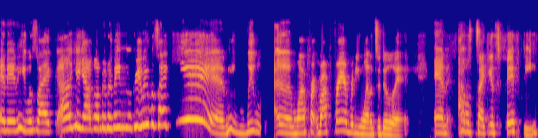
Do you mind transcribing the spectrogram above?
And then he was like, oh, yeah, y'all gonna do the meet and greet? We was like, yeah. And he, we, uh, my, friend, my friend really wanted to do it. And I was like, it's 50.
